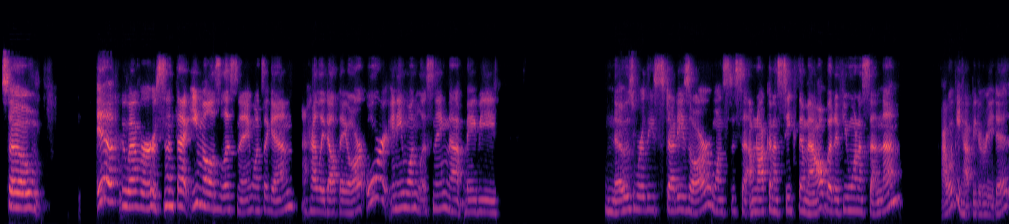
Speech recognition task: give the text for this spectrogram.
So if whoever sent that email is listening, once again, I highly doubt they are, or anyone listening that maybe knows where these studies are wants to send, I'm not going to seek them out, but if you want to send them, I would be happy to read it.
